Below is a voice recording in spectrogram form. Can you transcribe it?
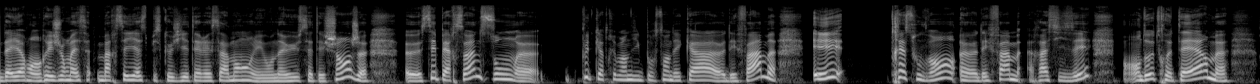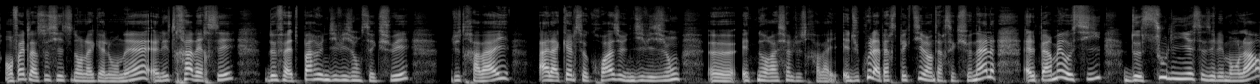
d'ailleurs en région marseillaise, puisque j'y étais récemment et on a eu cet échange, euh, ces personnes sont euh, plus de 90% des cas des femmes et très souvent des femmes racisées. En d'autres termes, en fait, la société dans laquelle on est, elle est traversée de fait par une division sexuée du travail à laquelle se croise une division euh, ethno-raciale du travail. Et du coup, la perspective intersectionnelle, elle permet aussi de souligner ces éléments-là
